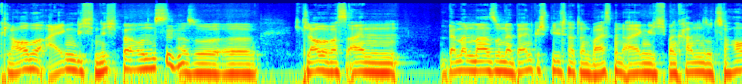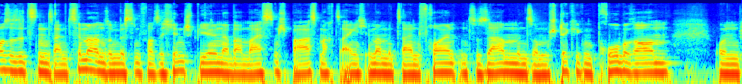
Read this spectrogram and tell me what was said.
glaube eigentlich nicht bei uns. Also äh, ich glaube, was einen, wenn man mal so in der Band gespielt hat, dann weiß man eigentlich, man kann so zu Hause sitzen in seinem Zimmer und so ein bisschen vor sich hin spielen, aber am meisten Spaß macht es eigentlich immer mit seinen Freunden zusammen in so einem stickigen Proberaum. Und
